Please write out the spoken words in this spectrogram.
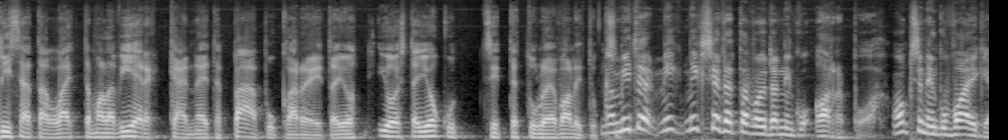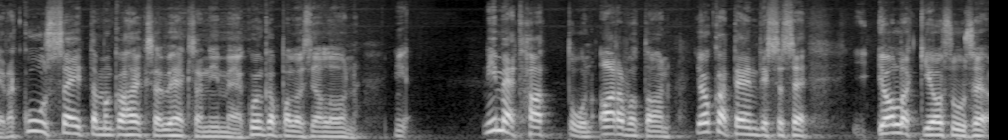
lisätä laittamalla vierekkäin näitä pääpukareita, jo- joista joku sitten tulee valituksi. No miten, mik, miksi tätä voida niinku arpoa? Onko se niinku vaikeaa? 6, 7, 8, 9 nimeä, kuinka paljon siellä on? Niin nimet hattuun, arvotaan. Joka tentissä se, jollekin osuu se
